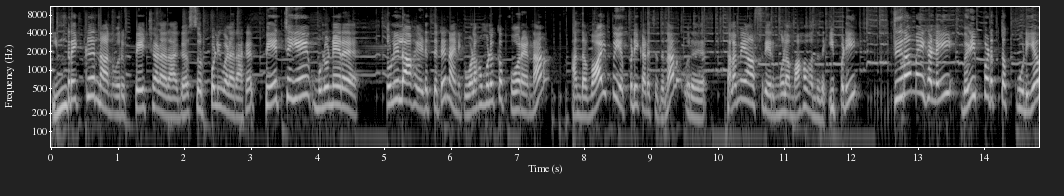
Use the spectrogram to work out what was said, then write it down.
இன்றைக்கு நான் ஒரு பேச்சாளராக சொற்பொழிவாளராக பேச்சையே முழுநேர தொழிலாக எடுத்துட்டு நான் இன்னைக்கு உலகம் முழுக்க போறேன்னா அந்த வாய்ப்பு எப்படி கிடைச்சதுன்னா ஒரு தலைமை ஆசிரியர் மூலமாக வந்தது. இப்படி திறமைகளை வெளிப்படுத்தக்கூடிய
